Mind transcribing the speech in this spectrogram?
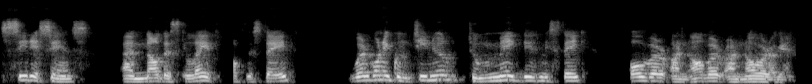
citizens and not a slave of the state? We're going to continue to make this mistake over and over and over again.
